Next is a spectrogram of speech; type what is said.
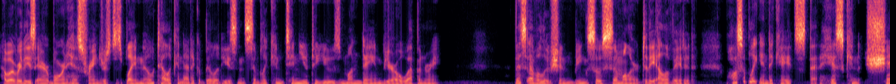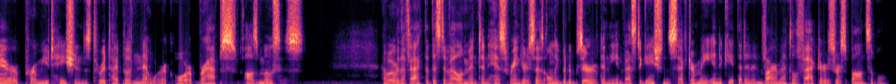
However, these airborne Hiss rangers display no telekinetic abilities and simply continue to use mundane Bureau weaponry. This evolution, being so similar to the elevated, possibly indicates that Hiss can share permutations through a type of network or perhaps osmosis. However, the fact that this development in Hiss Rangers has only been observed in the investigation sector may indicate that an environmental factor is responsible.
